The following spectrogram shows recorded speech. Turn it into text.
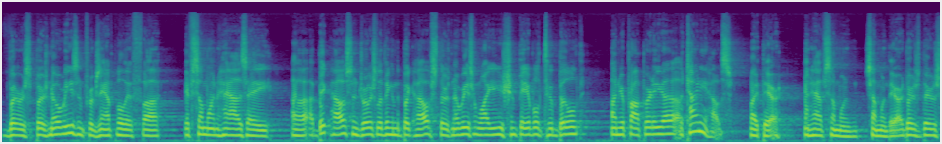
there's there's no reason, for example, if uh, if someone has a uh, a big house and enjoys living in the big house, there's no reason why you shouldn't be able to build on your property a, a tiny house right there and have someone someone there. There's there's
